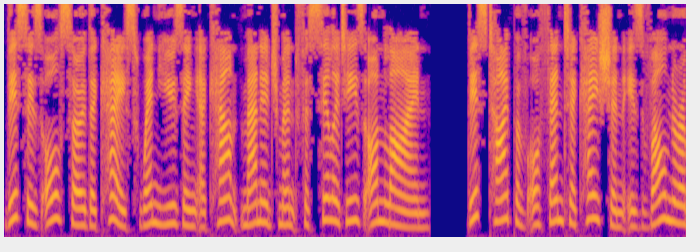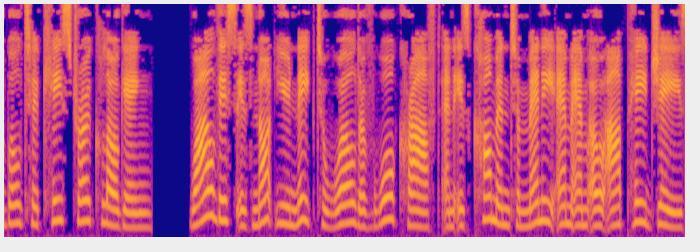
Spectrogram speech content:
This is also the case when using account management facilities online. This type of authentication is vulnerable to keystroke logging. While this is not unique to World of Warcraft and is common to many MMORPGs,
